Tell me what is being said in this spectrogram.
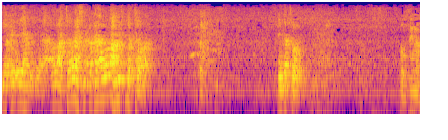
الله التوراة يسمعوا كلام الله ويكتبوا التوراة. عند الطور طور سيناء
